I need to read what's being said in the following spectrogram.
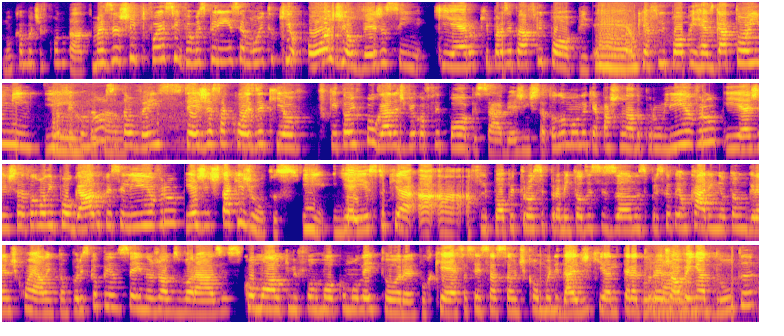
nunca mantive contato. Mas eu achei que foi assim, foi uma experiência muito que hoje eu vejo assim, que era o que, por exemplo, a Flip Hop. É, o que a Flip Hop resgatou em mim. E eu Sim, fico, total. nossa, talvez seja essa coisa que eu fiquei tão empolgada de ver com a Flip Hop, sabe? A gente tá todo mundo aqui apaixonado por um livro, e a gente tá todo mundo empolgado com esse livro, e a gente tá aqui juntos. E, e é isso que a, a, a Flip Hop trouxe pra mim todos esses anos, por isso que eu tenho um carinho tão grande com ela. Então, por isso que eu pensei nos Jogos Vorazes como algo que me formou como leitora, porque é essa sensação de comunidade que a literatura Verdade. jovem adulta,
